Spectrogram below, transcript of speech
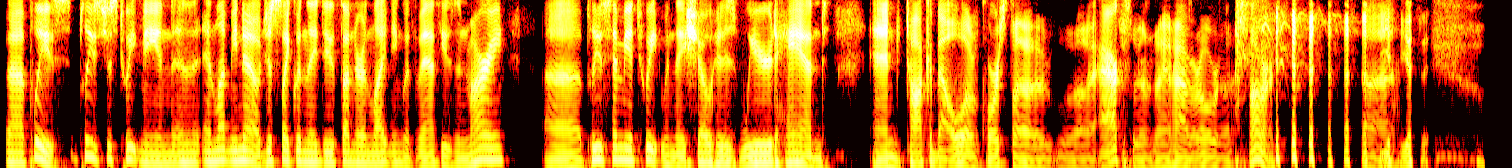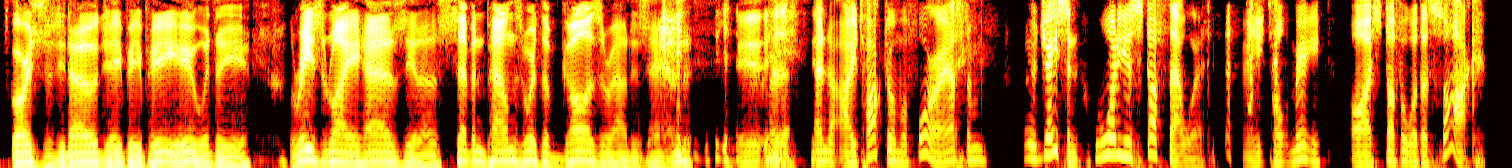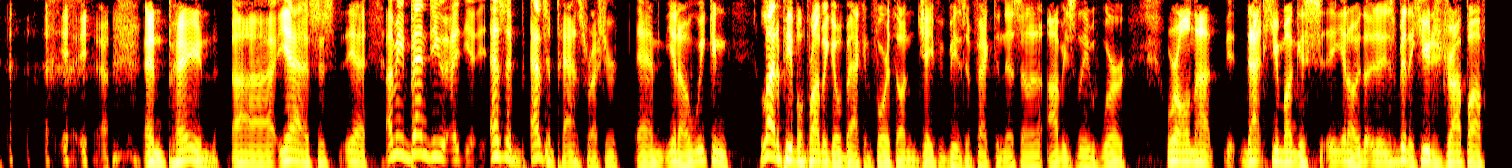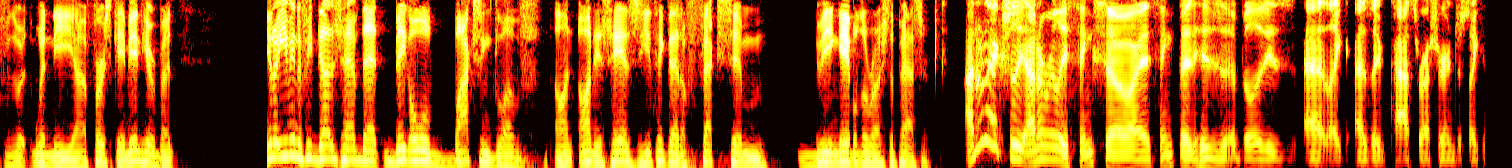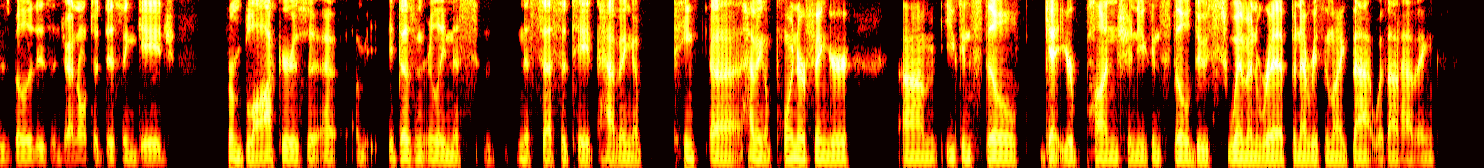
Uh, please, please just tweet me and, and, and let me know. Just like when they do Thunder and Lightning with Matthews and Murray, uh, please send me a tweet when they show his weird hand and talk about, oh, of course, the uh, accident they have it over the summer. Uh, yes, of course, as you know, JPP with the reason why he has you know seven pounds worth of gauze around his hand. and I talked to him before. I asked him, "Uh, Jason, what do you stuff that with? And he told me, oh, I stuff it with a sock. yeah, and pain. Uh, yeah, it's just yeah. I mean, Ben, do you as a as a pass rusher, and you know we can. A lot of people probably go back and forth on JPP's effectiveness, and obviously we're we're all not that humongous. You know, there's been a huge drop off when he uh, first came in here, but you know, even if he does have that big old boxing glove on on his hands, do you think that affects him being able to rush the passer? I don't actually. I don't really think so. I think that his abilities, at like as a pass rusher, and just like his abilities in general to disengage from blockers, uh, I mean, it doesn't really nece- necessitate having a pink, uh, having a pointer finger. Um, you can still get your punch, and you can still do swim and rip and everything like that without having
